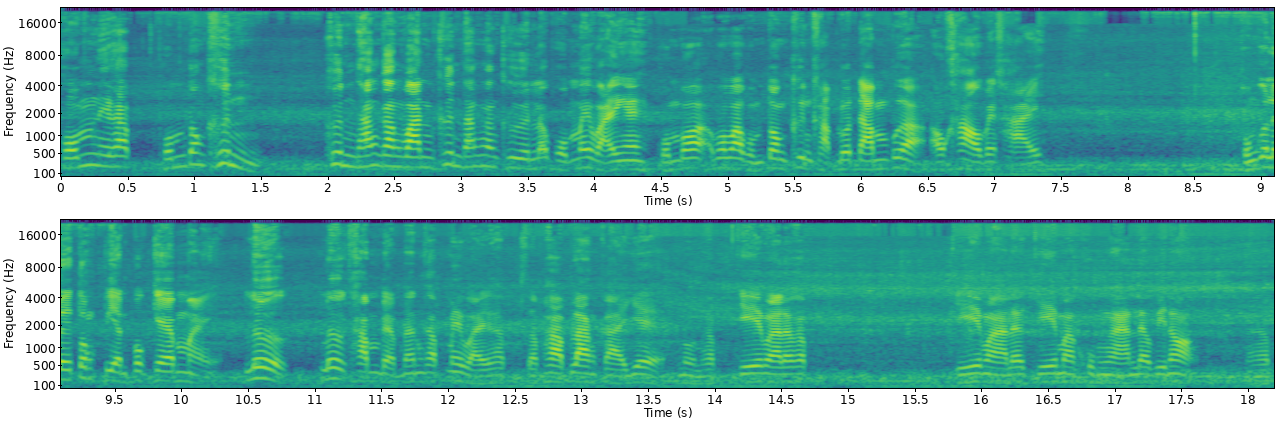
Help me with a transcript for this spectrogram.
ผมนี่ครับ ผมต้องขึ้น ขึ้นทั้งกลางวันขึ้นทั้งกลางคืน แล้วผมไม่ไหวไง ผมเพราะเพราะว่าผมต้องขึ้นขับรถดำเพื่อเอาข้าวไปขาย ผมก็เลยต้องเปลี่ยนโปรแกรมใหม่ เลิกเลิกทำแบบนั้นครับ ไม่ไหวครับ สภาพร่างกายแย่นุ่นครับ เจมาแล้วครับ เจมาแล้วเจมาคุมงานแล้วพี่น้องนะครับ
